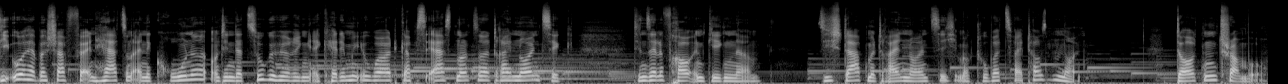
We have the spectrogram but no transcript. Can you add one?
Die Urheberschaft für ein Herz und eine Krone und den dazugehörigen Academy Award gab es erst 1993, den seine Frau entgegennahm. Sie starb mit 93 im Oktober 2009. Dalton Trumbo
